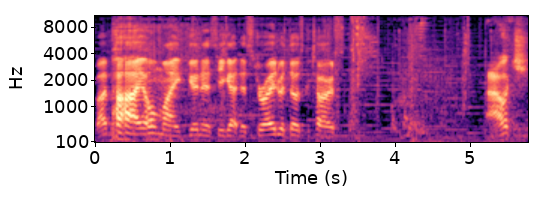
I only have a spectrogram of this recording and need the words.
Bye bye. Oh my goodness, he got destroyed with those guitars. Ouch.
